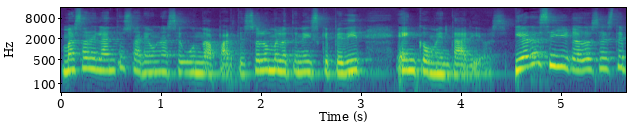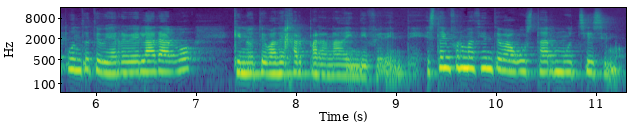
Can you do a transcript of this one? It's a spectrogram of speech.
más adelante os haré una segunda parte. Solo me lo tenéis que pedir en comentarios. Y ahora si llegados a este punto te voy a revelar algo que no te va a dejar para nada indiferente. Esta información te va a gustar muchísimo.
